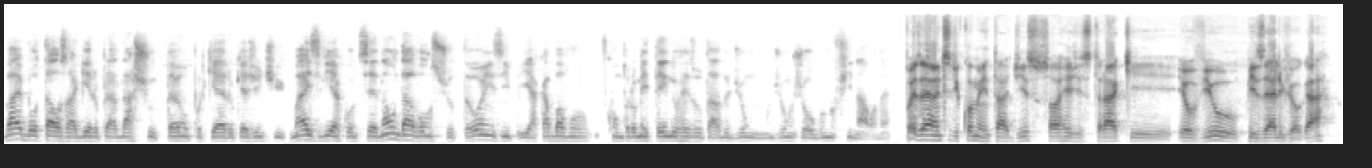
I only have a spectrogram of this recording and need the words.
Vai botar o zagueiro para dar chutão, porque era o que a gente mais via acontecer, não davam os chutões e, e, acabavam comprometendo o resultado de um, de um jogo no final, né? Pois é, antes de comentar disso, só registrar que eu vi o Pizelli jogar?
